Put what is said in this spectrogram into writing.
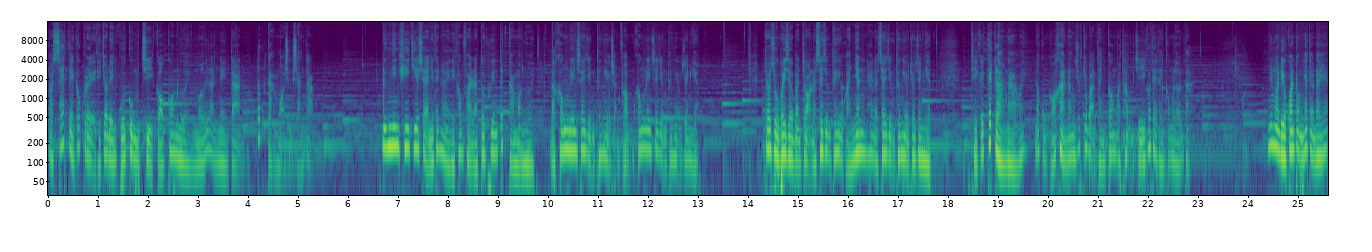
Và xét về gốc rễ thì cho đến cuối cùng chỉ có con người mới là nền tảng của tất cả mọi sự sáng tạo. Đương nhiên khi chia sẻ như thế này thì không phải là tôi khuyên tất cả mọi người là không nên xây dựng thương hiệu sản phẩm, không nên xây dựng thương hiệu doanh nghiệp. Cho dù bây giờ bạn chọn là xây dựng thương hiệu cá nhân hay là xây dựng thương hiệu cho doanh nghiệp, thì cái cách làm nào ấy, nó cũng có khả năng giúp cho bạn thành công và thậm chí có thể thành công lớn cả nhưng mà điều quan trọng nhất ở đây ấy,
